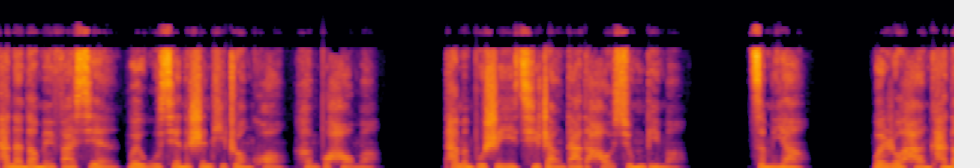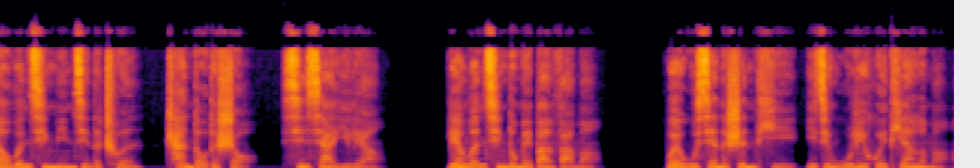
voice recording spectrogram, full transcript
他难道没发现魏无羡的身体状况很不好吗？他们不是一起长大的好兄弟吗？怎么样？温若寒看到温情抿紧的唇、颤抖的手，心下一凉。连温情都没办法吗？魏无羡的身体已经无力回天了吗？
